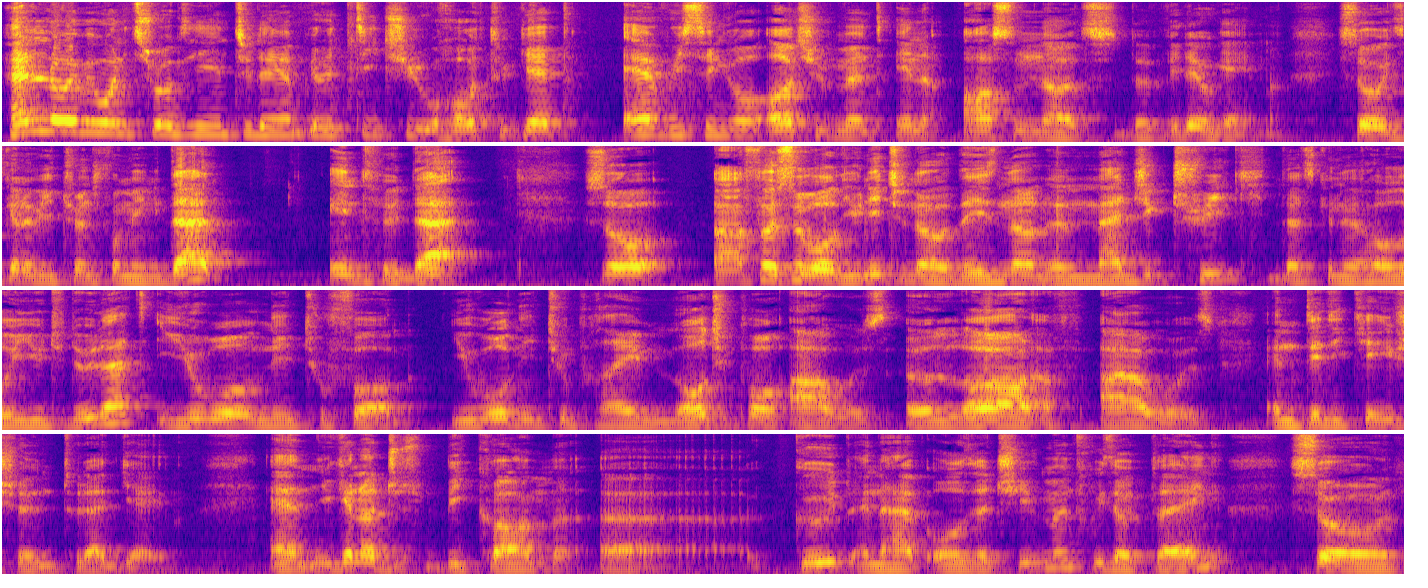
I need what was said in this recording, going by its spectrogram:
Hello everyone, it's Rogzy and today I'm gonna teach you how to get every single achievement in Awesomenauts, the video game. So it's gonna be transforming that into that. So uh, first of all, you need to know there is not a magic trick that's gonna allow you to do that. You will need to form. You will need to play multiple hours, a lot of hours, and dedication to that game. And you cannot just become uh, good and have all the achievements without playing. So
